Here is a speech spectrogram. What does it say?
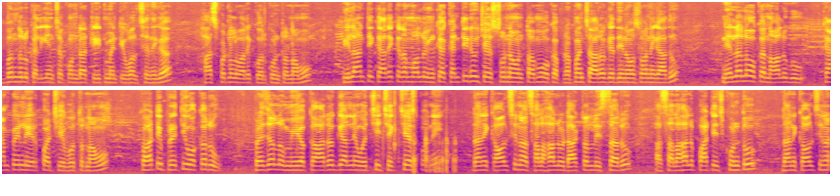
ఇబ్బందులు కలిగించకుండా ట్రీట్మెంట్ ఇవ్వాల్సిందిగా హాస్పిటల్ వారికి కోరుకుంటున్నాము. ఇలాంటి కార్యక్రమాలు ఇంకా కంటిన్యూ చేస్తూనే ఉంటాము. ఒక ప్రపంచ ఆరోగ్య దినోత్సవాన్ని కాదు నెలలో ఒక నాలుగు క్యాంపెయిన్లు ఏర్పాటు చేయబోతున్నాము. కాబట్టి ప్రతి ఒక్కరూ ప్రజలు మీ యొక్క ఆరోగ్యాన్ని వచ్చి చెక్ చేసుకొని దానికి కావాల్సిన సలహాలు డాక్టర్లు ఇస్తారు. ఆ సలహాలు పాటించుకుంటూ దానికి కావాల్సిన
